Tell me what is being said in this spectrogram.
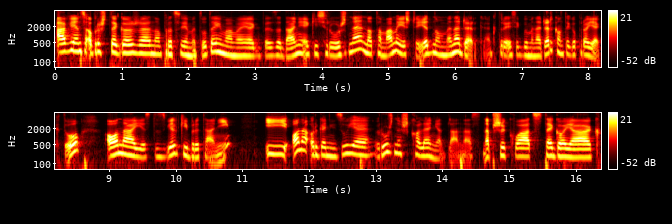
A więc oprócz tego, że no, pracujemy tutaj, mamy jakby zadanie jakieś różne, no to mamy jeszcze jedną menadżerkę, która jest jakby menadżerką tego projektu. Ona jest z Wielkiej Brytanii I ona organizuje różne szkolenia dla nas, na przykład z tego, jak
